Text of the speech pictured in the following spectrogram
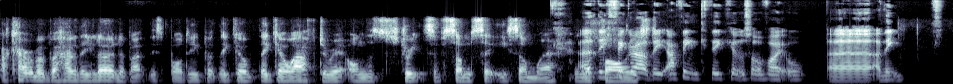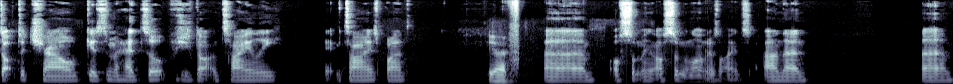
I can't remember how they learn about this body, but they go they go after it on the streets of some city somewhere in Uh, the they far figure out the. I think they kill sort of like. oh, Uh, I think Doctor Cho gives them a heads up. She's not entirely hypnotized by, Yeah, um, or something, or something along those lines. And then, um,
